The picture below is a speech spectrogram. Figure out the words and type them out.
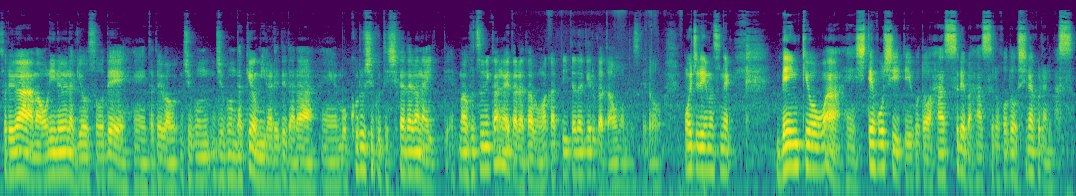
それが、まあ、鬼のような形相で、えー、例えば自分自分だけを見られてたら、えー、もう苦しくて仕方がないって、まあ、普通に考えたら多分分かっていただけるかとは思うんですけどもう一度言いますね。勉強は、してほしいということを発すれば発するほどしなくなります。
